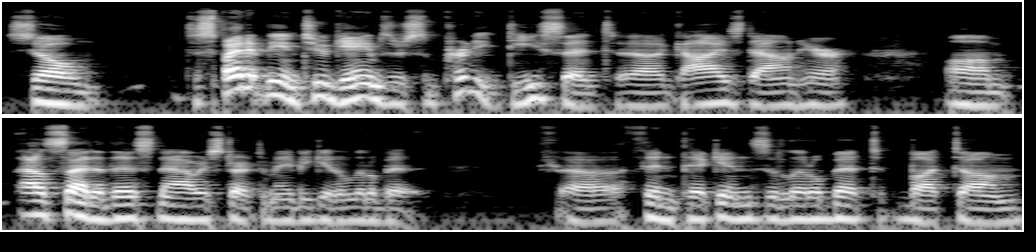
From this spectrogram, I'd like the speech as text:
So, despite it being two games, there's some pretty decent uh, guys down here. Um, outside of this, now we start to maybe get a little bit uh, thin pickings a little bit, but um,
